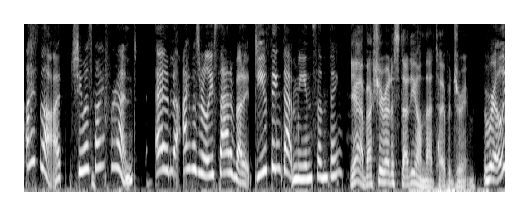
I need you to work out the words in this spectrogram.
I thought she was my friend. And I was really sad about it. Do you think that means something? Yeah, I've actually read a study on that type of dream. Really?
